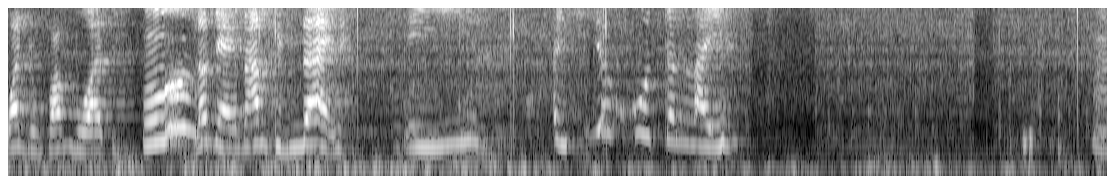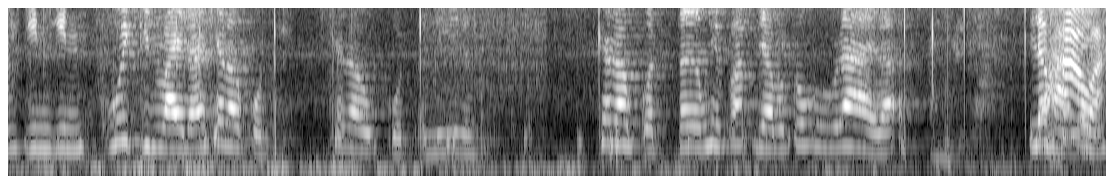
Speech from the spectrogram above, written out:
วัดดูฟักบัวโอ้แล้วแดกน้ำสิงได้ ไอ้เหี้ย ไอ้เหี้ยโคตรจะไรอะกินกินอุ้ยกินไวนะแค่เรากด แค่เรากดอันนี้เลยแค่เรากดเติมให้แป๊บเดียวมันก็ได้แล้วแล้วข้าวอะ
